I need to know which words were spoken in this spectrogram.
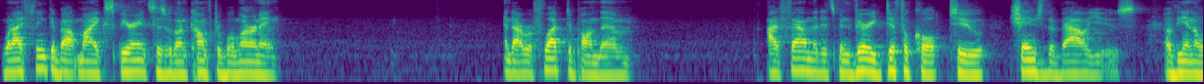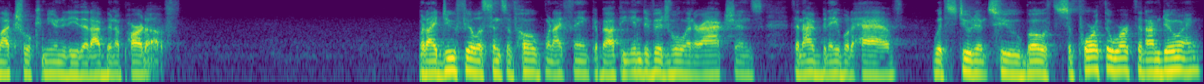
When I think about my experiences with uncomfortable learning and I reflect upon them, I've found that it's been very difficult to change the values of the intellectual community that I've been a part of. But I do feel a sense of hope when I think about the individual interactions that I've been able to have with students who both support the work that I'm doing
